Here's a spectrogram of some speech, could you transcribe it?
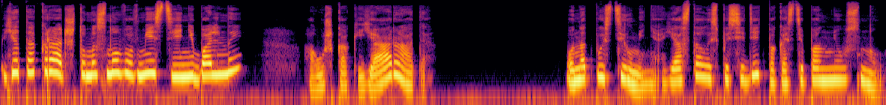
«Я так рад, что мы снова вместе и не больны!» «А уж как я рада!» Он отпустил меня. Я осталась посидеть, пока Степан не уснул.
